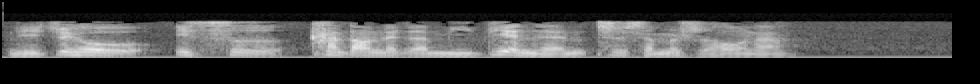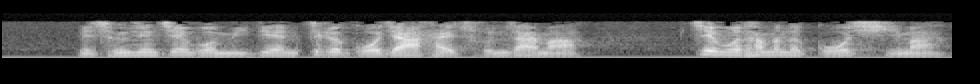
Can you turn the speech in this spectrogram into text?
你最后一次看到那个米甸人是什么时候呢？你曾经见过米甸这个国家还存在吗？见过他们的国旗吗？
